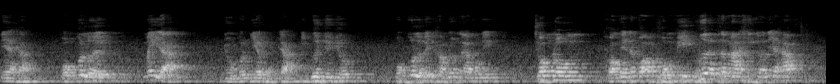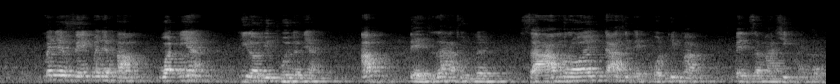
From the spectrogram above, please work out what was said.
เนี่ยครับ ผมก็เลยไม่อยากอยู่คนเดียวผมอยากมีเพื่อนเยอะๆผมก็เลยไปทำเรื่องราวพวกนี้ ชมรมของเทนนิสบอลผมมีเพื่อนสมาชิกตอนเนี้ยครับ ไม่ได้เฟซไม่ได้ปั๊มวันเนี้ย ที่เรายืนคุยกันเนี่ยอัปเดตล่าสุดเลย 391 คนที่มาเป็นสมาชิกของผม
